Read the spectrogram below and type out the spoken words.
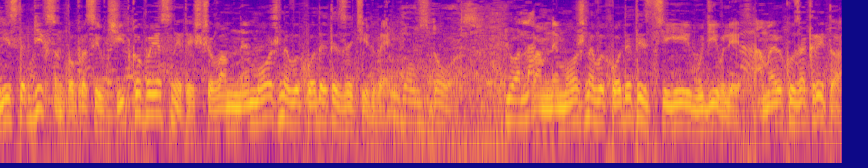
Містер Діксон попросив чітко пояснити, що вам не можна виходити за ті двері. Вам не можна виходити з цієї будівлі. Америку закрито.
